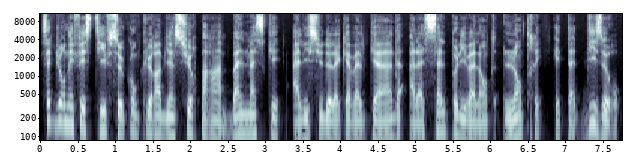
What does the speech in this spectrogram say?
Cette journée festive se conclura bien sûr par un bal masqué. À l'issue de la cavalcade, à la salle polyvalente, l'entrée est à 10 euros.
